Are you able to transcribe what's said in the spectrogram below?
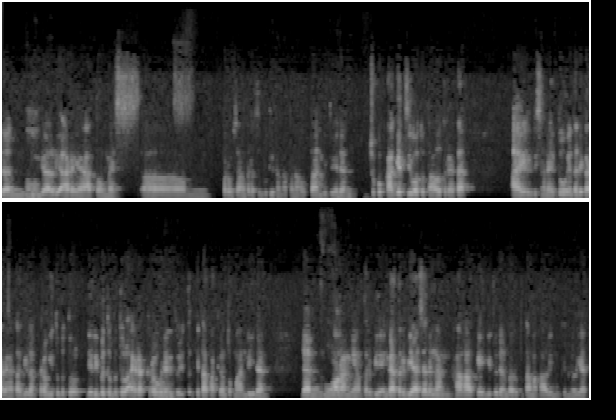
dan hmm. tinggal di area atau mes um, perusahaan tersebut di tengah-tengah hutan gitu ya, dan cukup kaget sih waktu tahu ternyata air di sana itu yang tadi Karenata bilang keruh itu betul, jadi betul-betul airnya keruh hmm. dan itu kita pakai untuk mandi dan dan yeah. orang yang terbi nggak terbiasa dengan hal-hal kayak gitu dan baru pertama kali mungkin melihat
